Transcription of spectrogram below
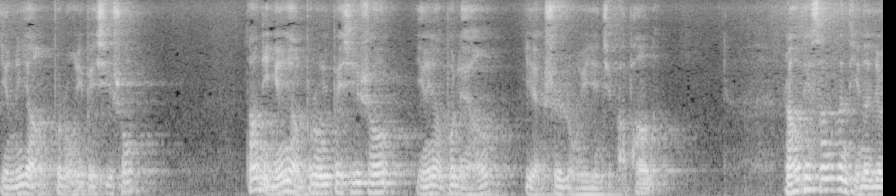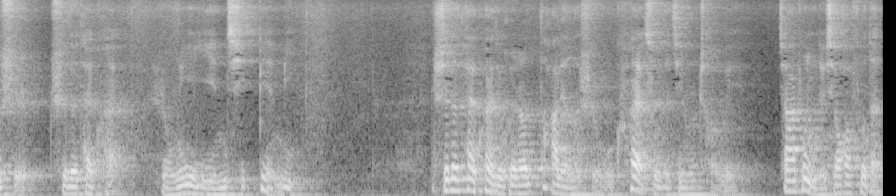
营养不容易被吸收。当你营养不容易被吸收，营养不良也是容易引起发胖的。然后第三个问题呢，就是吃的太快。容易引起便秘，吃的太快就会让大量的食物快速的进入肠胃，加重你的消化负担。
